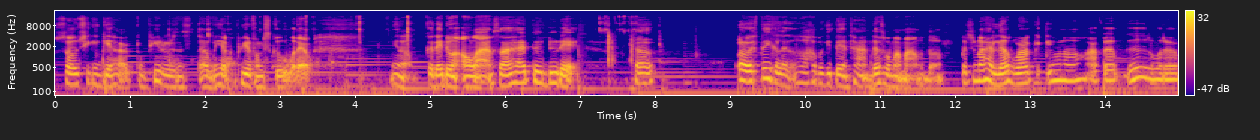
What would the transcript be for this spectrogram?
so she can get her computers and stuff, her computer from the school, whatever you know, because they doing online. So I had to do that. So I was thinking like, oh, I hope I get there in time. That's what my mom was doing. But you know, I had left work, you know, I felt good or whatever.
